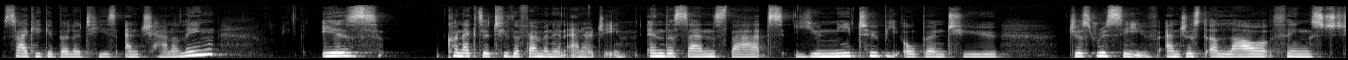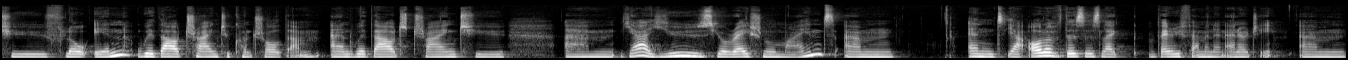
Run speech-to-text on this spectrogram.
psychic abilities and channeling is connected to the feminine energy in the sense that you need to be open to just receive and just allow things to flow in without trying to control them and without trying to um, yeah use your rational mind um, and yeah all of this is like very feminine energy um,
